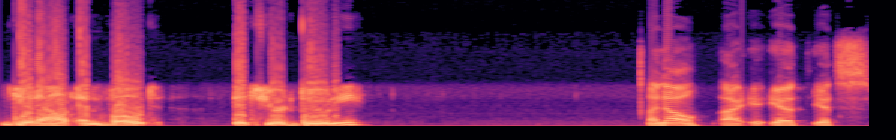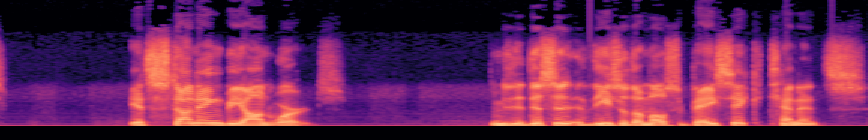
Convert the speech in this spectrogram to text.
get out and vote. It's your duty. I know. I it, it's it's stunning beyond words. This is these are the most basic tenets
